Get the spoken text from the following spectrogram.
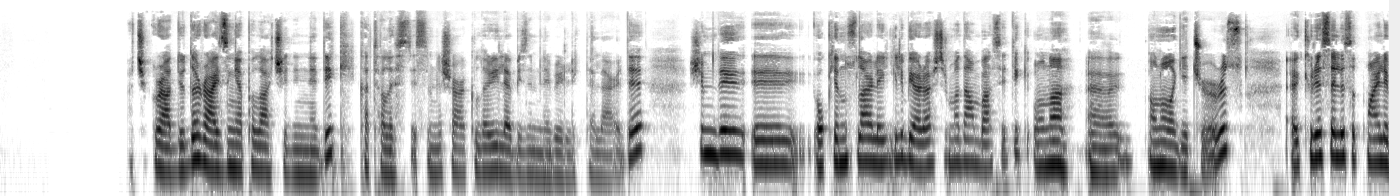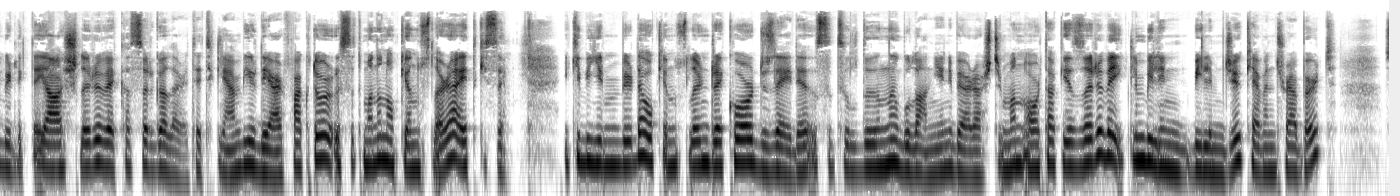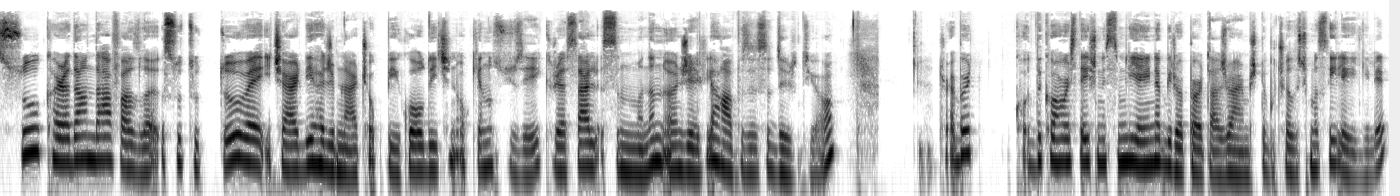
Açık Radyo'da Rising Appalachia dinledik. Catalyst isimli şarkılarıyla bizimle birliktelerdi. Şimdi e, okyanuslarla ilgili bir araştırmadan bahsettik. Ona e, onuna geçiyoruz. E, küresel ısıtmayla birlikte yağışları ve kasırgaları tetikleyen bir diğer faktör ısıtmanın okyanuslara etkisi. 2021'de okyanusların rekor düzeyde ısıtıldığını bulan yeni bir araştırmanın ortak yazarı ve iklim bilim, bilimci Kevin Trabert, Su karadan daha fazla ısı tuttu ve içerdiği hacimler çok büyük olduğu için okyanus yüzeyi küresel ısınmanın öncelikli hafızasıdır diyor. Trevor The Conversation isimli yayına bir röportaj vermişti bu çalışması ile ilgili.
